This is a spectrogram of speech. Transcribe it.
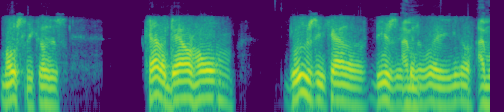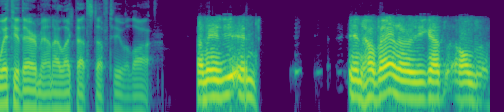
mostly because it's kind of down home, bluesy kind of music I'm- in a way. You know, I'm with you there, man. I like that stuff too a lot. I mean, in in Havana, you got all the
